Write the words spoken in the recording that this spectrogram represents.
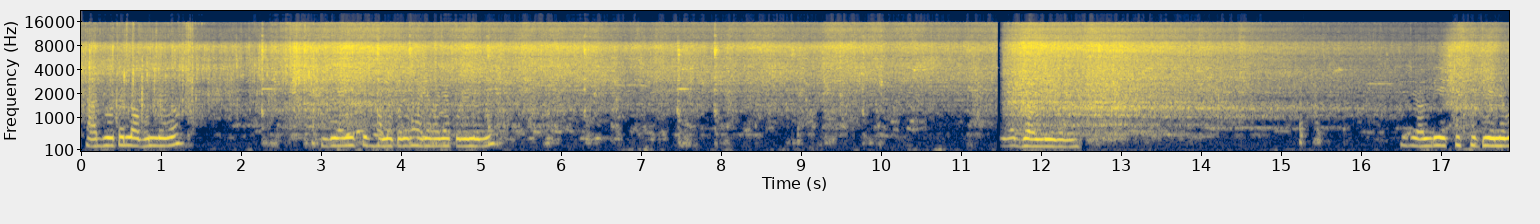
স্বাদ মতো লবণ দেবো। দিয়ে একটু ভালো করে ভাজা ভাজা করে নেব। জল দিয়ে দেবো। জল দিয়ে একটু ফুটিয়ে নেব।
